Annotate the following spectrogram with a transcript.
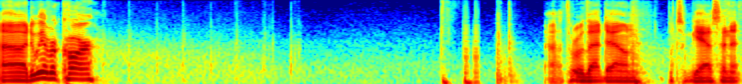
Uh, do we have a car? Uh, throw that down, put some gas in it.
